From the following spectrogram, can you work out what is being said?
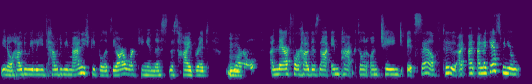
you know how do we lead how do we manage people if they are working in this this hybrid mm. world and therefore how does that impact on on change itself too and, and, and i guess when you're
